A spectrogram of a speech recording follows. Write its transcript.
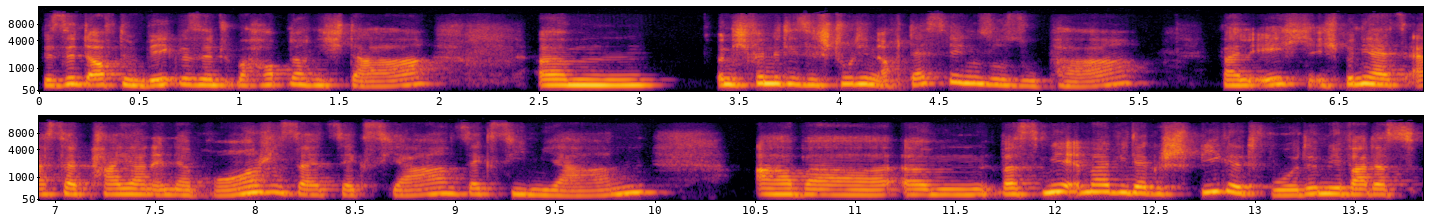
Wir sind auf dem Weg, wir sind überhaupt noch nicht da. Ähm, und ich finde diese Studien auch deswegen so super, weil ich, ich bin ja jetzt erst seit ein paar Jahren in der Branche, seit sechs Jahren, sechs, sieben Jahren, aber ähm, was mir immer wieder gespiegelt wurde, mir war das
